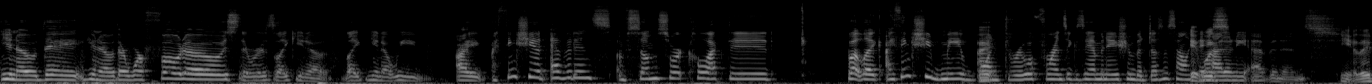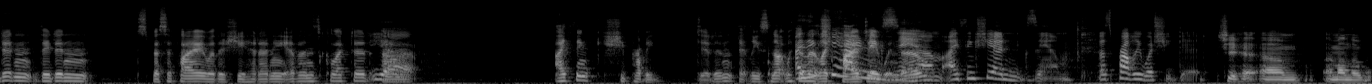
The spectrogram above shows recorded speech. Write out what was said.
you know, they, you know, there were photos, there was, like, you know, like, you know, we, I, I think she had evidence of some sort collected. But like I think she may have gone through a forensic examination, but it doesn't sound like they was- had any evidence. yeah, they didn't they didn't specify whether she had any evidence collected. Yeah. Um, I think she probably didn't, at least not I within that like she had five an day exam. window. I think she had an exam. That's probably what she did. She had, um, I'm on the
